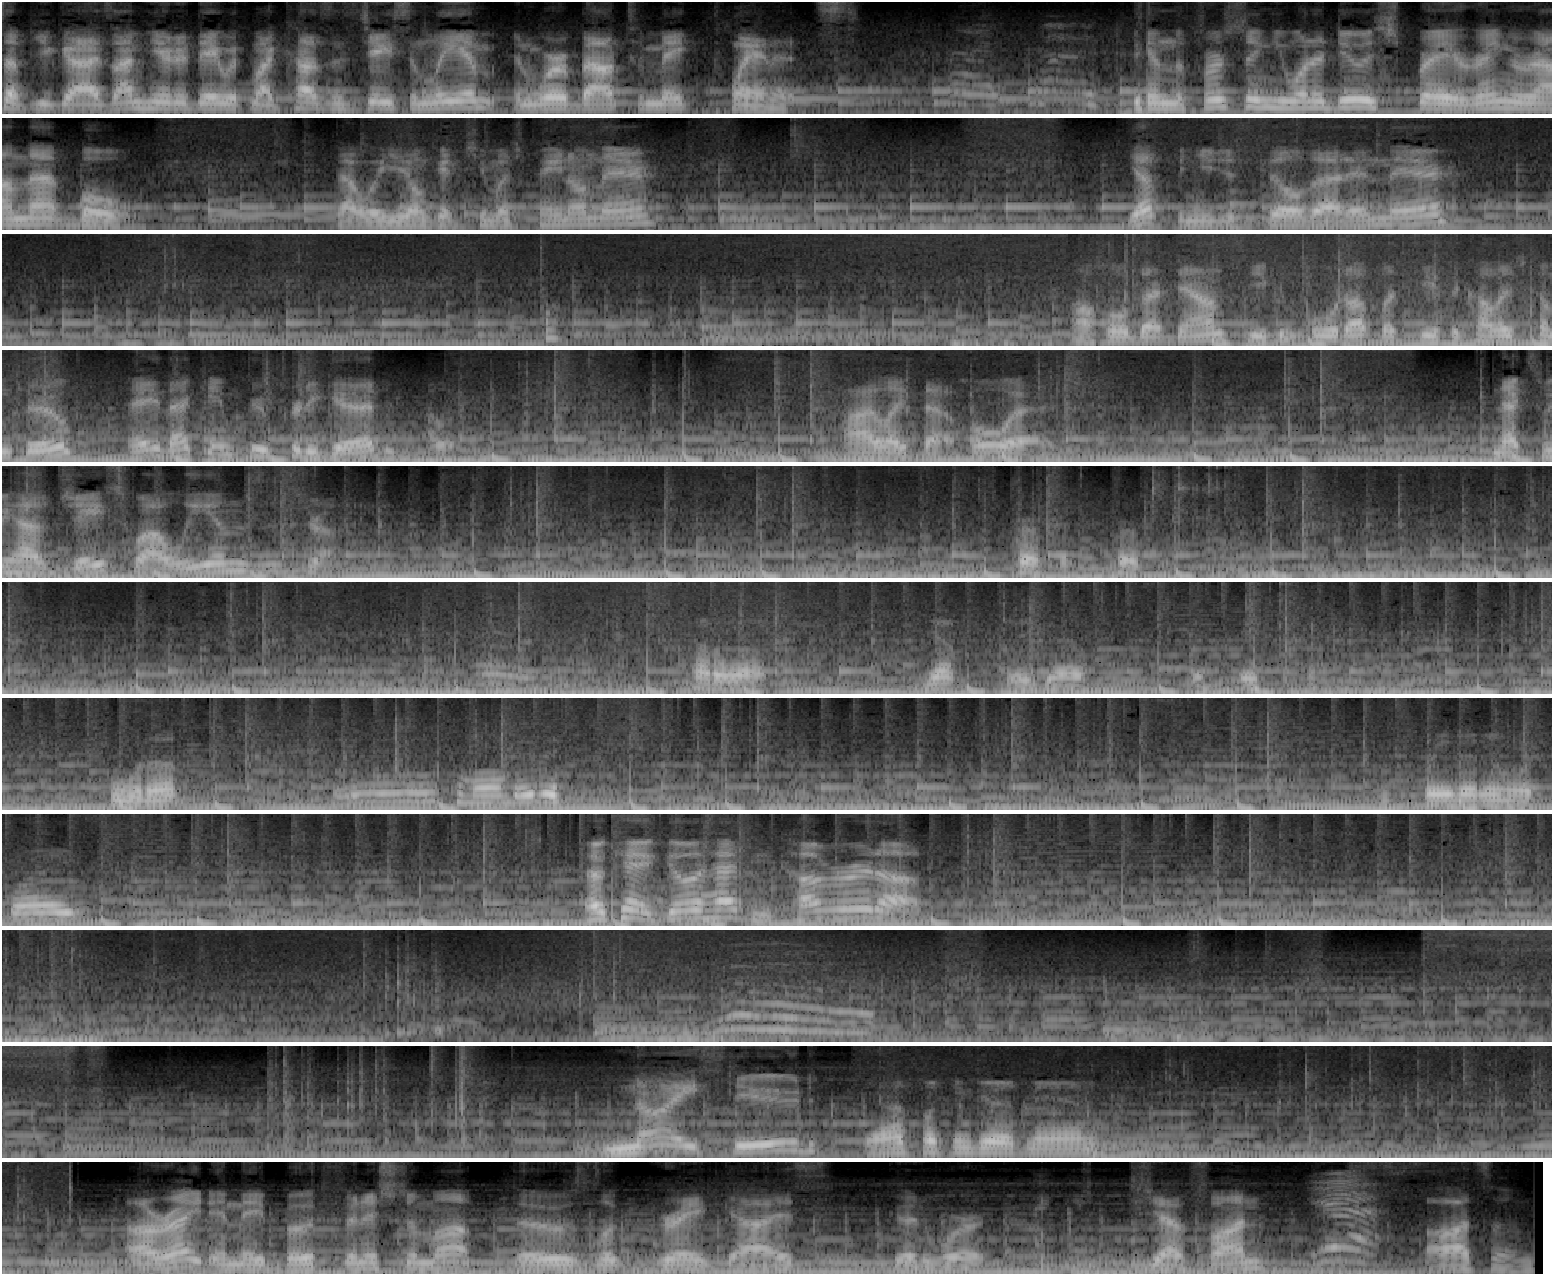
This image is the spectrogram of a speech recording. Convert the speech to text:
What's up you guys? I'm here today with my cousins Jason Liam and we're about to make planets. And the first thing you want to do is spray a ring around that bowl. That way you don't get too much paint on there. Yep, and you just fill that in there. I'll hold that down so you can pull it up. Let's see if the colors come through. Hey, that came through pretty good. Highlight that whole edge. Next we have Jace while Liam's is drying. Perfect, perfect. Huddle up. Yep, there you go. Pull it up. Oh, come on, baby. And spray that in with white. Okay, go ahead and cover it up. Nice, dude. That's looking good, man. All right, and they both finished them up. Those look great, guys. Good work. Did you have fun? Yeah. Awesome.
